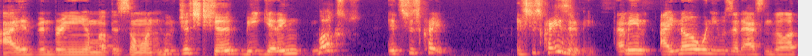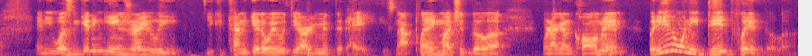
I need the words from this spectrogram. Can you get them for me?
I have been bringing him up as someone who just should be getting looks. It's just crazy. It's just crazy to me. I mean, I know when he was at Aston Villa and he wasn't getting games regularly, you could kind of get away with the argument that hey, he's not playing much at Villa. We're not going to call him in. But even when he did play at Villa,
